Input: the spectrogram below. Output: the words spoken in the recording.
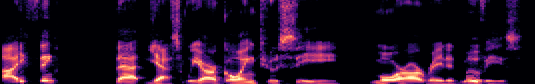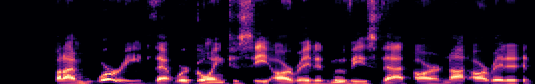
I think that yes, we are going to see more R-rated movies, but I'm worried that we're going to see R-rated movies that are not R-rated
